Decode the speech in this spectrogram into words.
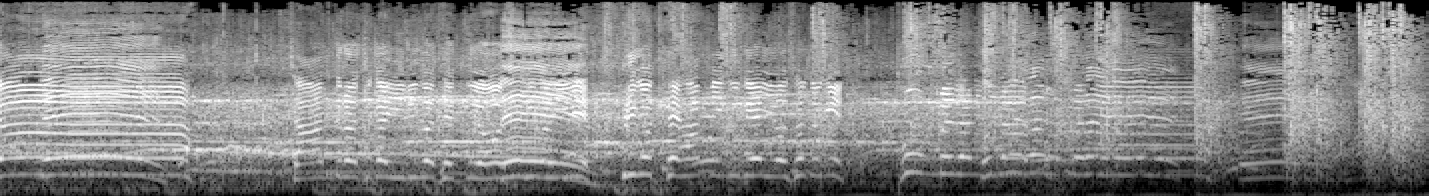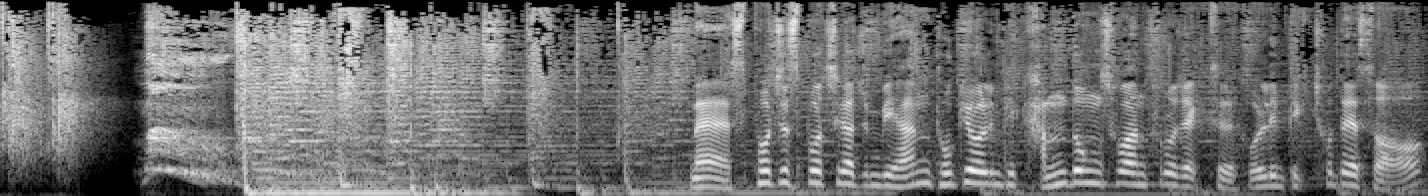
야. 네. 자, 안드라지가 1위가 됐고요. 네. 스티가 1위. 그리고 대한민국의 여서정이 동메달입니다. 동메달. 네, 스포츠 스포츠가 준비한 도쿄올림픽 감동 소환 프로젝트 올림픽 초대석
